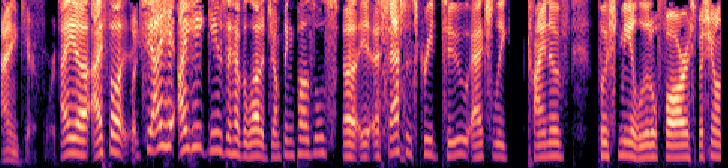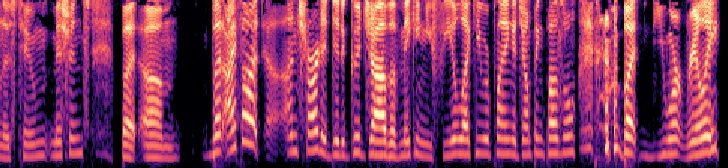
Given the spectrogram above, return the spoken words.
I didn't care for it. I uh, I thought. But- see, I ha- I hate games that have a lot of jumping puzzles. Uh, Assassin's Creed 2 actually kind of pushed me a little far, especially on those tomb missions. But um, but I thought uh, Uncharted did a good job of making you feel like you were playing a jumping puzzle, but you weren't really.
